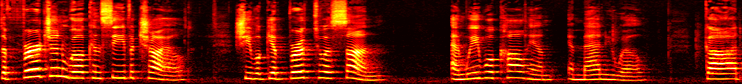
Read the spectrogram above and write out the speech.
the virgin will conceive a child. She will give birth to a son, and we will call him Emmanuel. God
